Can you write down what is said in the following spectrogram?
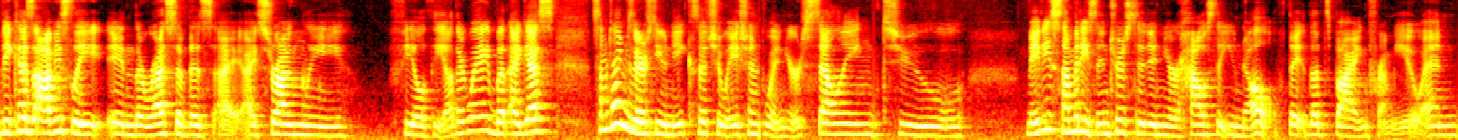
because obviously, in the rest of this, I, I strongly feel the other way. But I guess sometimes there's unique situations when you're selling to maybe somebody's interested in your house that you know that, that's buying from you and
